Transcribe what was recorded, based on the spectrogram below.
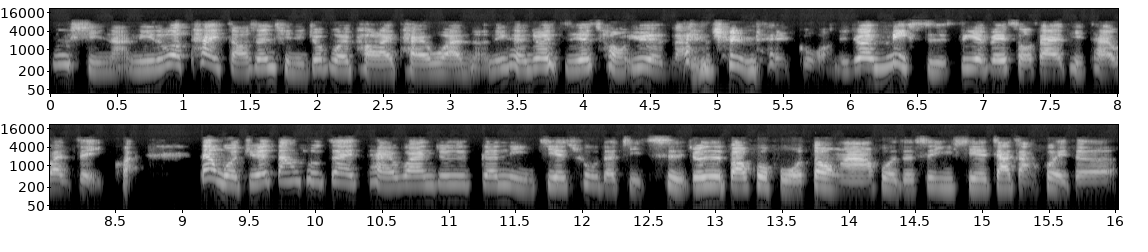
不行啊！你如果太早申请，你就不会跑来台湾了，你可能就会直接从越南 去美国，你就会 miss CFA 手代替台湾这一块。但我觉得当初在台湾就是跟你接触的几次，就是包括活动啊，或者是一些家长会的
